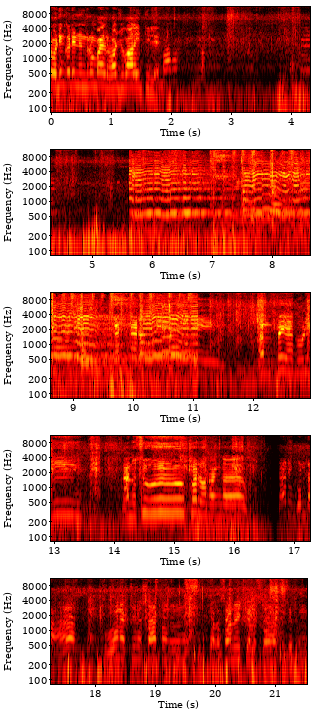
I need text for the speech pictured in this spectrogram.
ರೋಡಿನ ಕಡೆ ನಿಂದ್ರು ಬಾ ಇಲ್ಲಿ. ರೋಜ್ ಭಾಳ ಐತಿ ಇಲ್ಲಿ ಹಂಪೆಯ ಗುಡಿ ನಾನು ಸೂಪರ್ ರಂಗ. ಗಾಡಿ ಗುಂಡ ಫೋನ್ ಹಚ್ಚಿದ ಸಾಕು ಕೆಲಸನೇ ಕೆಲಸ ತುಂಬ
